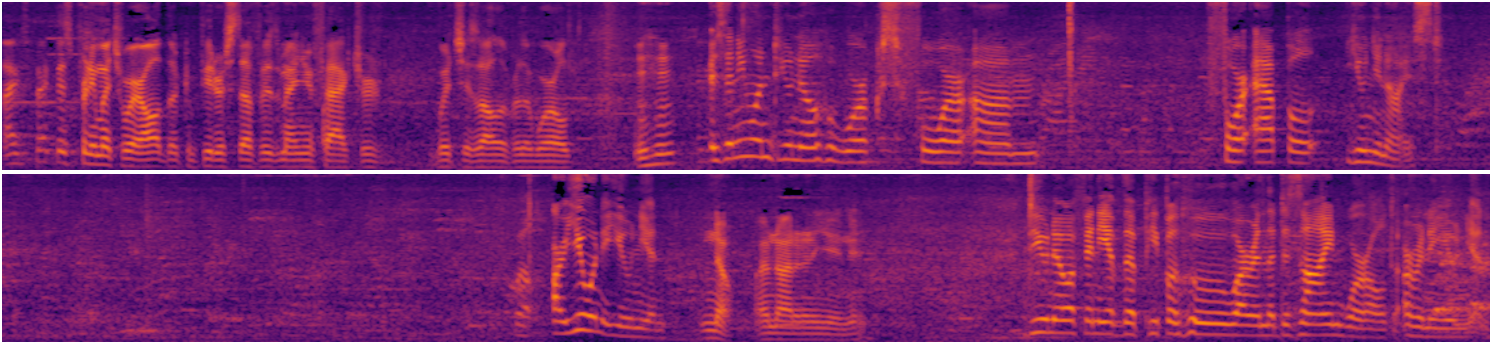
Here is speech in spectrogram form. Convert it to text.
I expect this pretty much where all the computer stuff is manufactured, which is all over the world. Mm-hmm. Is anyone do you know who works for um, for Apple unionized? Well, are you in a union? No, I'm not in a union. Do you know if any of the people who are in the design world are in a union?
